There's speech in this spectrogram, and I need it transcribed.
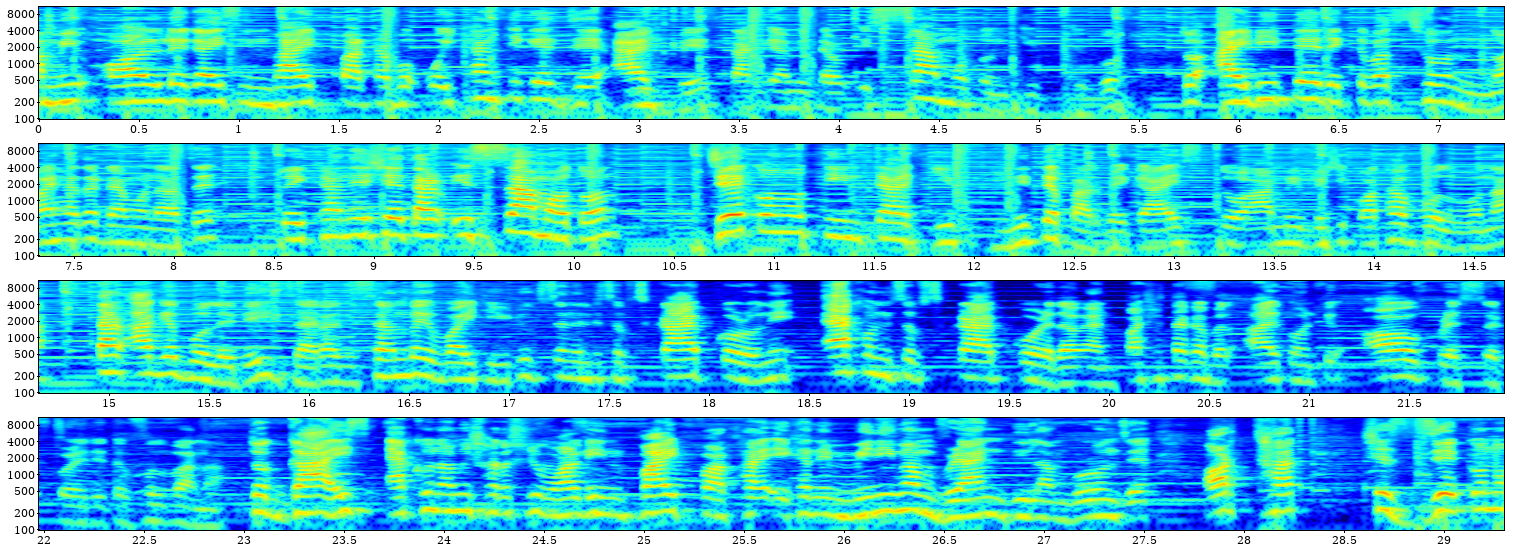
আমি ওয়ার্ল্ডে গাইস ইনভাইট পাঠাবো। ওইখান থেকে যে আসবে, তাকে আমি তার ইচ্ছা মতন গিফট দিব। তো আইডিতে দেখতে পাচ্ছ, নয় হাজার ডায়মন্ড আছে। তো এখানে সে তার ইচ্ছা মতন যে কোনো তিনটা গিফট নিতে পারবে গাইস তো আমি বেশি কথা বলব না। তার আগে বলে দিই, যারা জিসান ভাই হোয়াইট ইউটিউব চ্যানেলটি সাবস্ক্রাইব করোনি এখন সাবস্ক্রাইব করে দাও অ্যান্ড পাশে থাকা বেল আইকনটি অল প্রেস করে দিতে ভুলবা না। তো গাইস এখন আমি সরাসরি ওয়ার্ল্ড ইনভাইট পাঠাই। এখানে মিনিমাম র্যাঙ্ক দিলাম ব্রোঞ্জে অর্থাৎ সে যে কোনো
